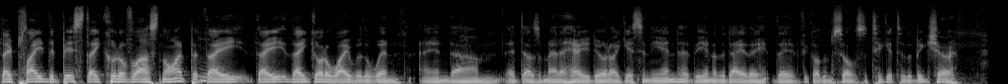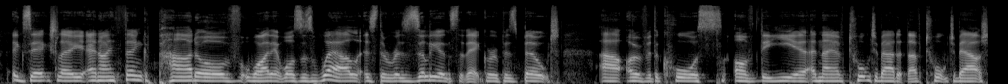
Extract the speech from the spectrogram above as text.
they played the best they could have last night, but mm. they, they, they got away with a win. And um, it doesn't matter how you do it, I guess, in the end. At the end of the day, they, they've got themselves a ticket to the big show. Exactly. And I think part of why that was as well is the resilience that that group has built. Uh, over the course of the year, and they have talked about it. They've talked about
